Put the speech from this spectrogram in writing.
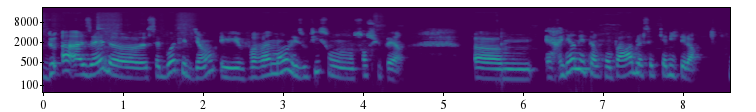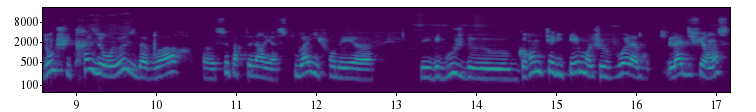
de A à Z, cette boîte est bien et vraiment les outils sont, sont super. et rien n'est incomparable à cette qualité-là. Donc je suis très heureuse d'avoir euh, ce partenariat. Stuba, ils font des, euh, des, gouges de grande qualité. Moi, je vois la, différence.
